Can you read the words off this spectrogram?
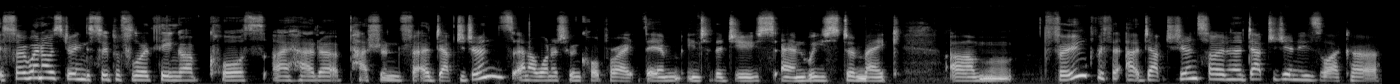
so when I was doing the superfluid thing, of course, I had a passion for adaptogens, and I wanted to incorporate them into the juice. And we used to make um, food with adaptogens. So, an adaptogen is like a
